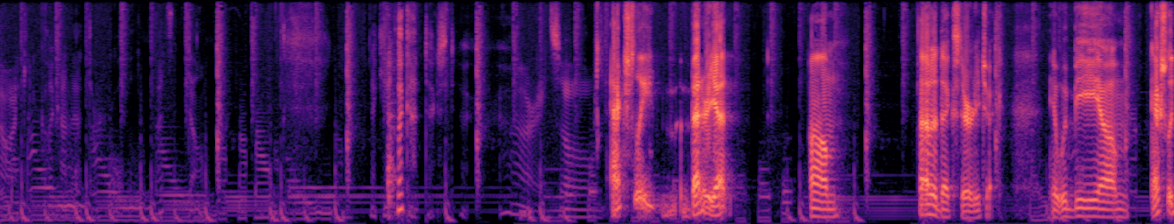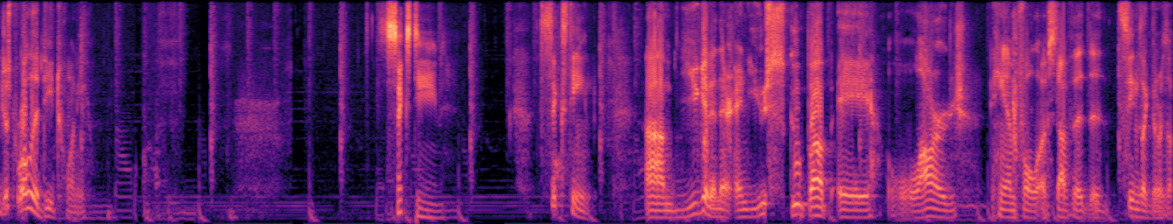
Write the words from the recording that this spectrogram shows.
Oh, I can't click on that third roll. That's dumb. I can't click on text. All right, so Actually, better yet, um, not a dexterity check. It would be um, actually just roll a d20. 16. 16. Um, you get in there and you scoop up a large handful of stuff that it seems like there was a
